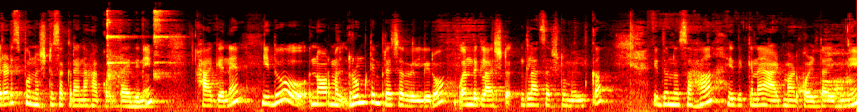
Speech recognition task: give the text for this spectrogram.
ಎರಡು ಸ್ಪೂನಷ್ಟು ಸಕ್ಕರೆನ ಹಾಕ್ಕೊಳ್ತಾ ಇದ್ದೀನಿ. ಹಾಗೆಯೇ ಇದು ನಾರ್ಮಲ್ ರೂಮ್ ಟೆಂಪ್ರೇಚರಲ್ಲಿರೋ ಒಂದು ಗ್ಲಾಸ್ ಗ್ಲಾಸಷ್ಟು ಮಿಲ್ಕ್ ಇದನ್ನು ಸಹ ಇದಕ್ಕೆ ಆ್ಯಡ್ ಮಾಡ್ಕೊಳ್ತಾ ಇದ್ದೀನಿ.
